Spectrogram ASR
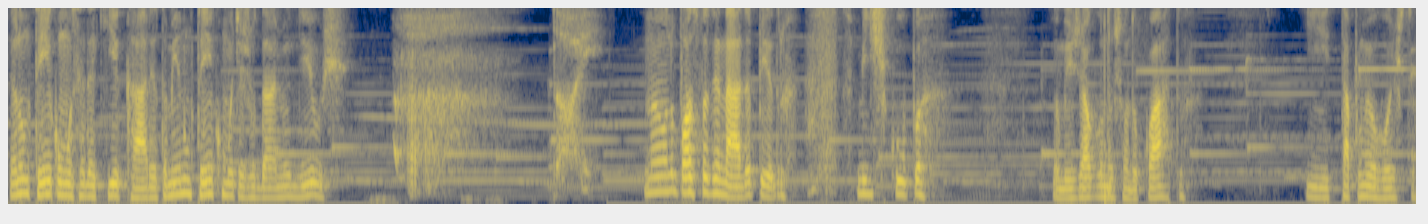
Eu não tenho como sair daqui, cara. Eu também não tenho como te ajudar, meu Deus. Dói. Não, não posso fazer nada, Pedro. Me desculpa. Eu me jogo no chão do quarto e tapo meu rosto,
